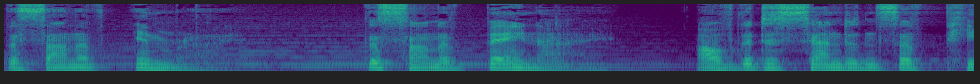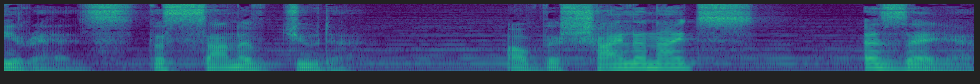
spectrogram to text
the son of Imri, the son of Bani, of the descendants of Perez, the son of Judah. Of the Shilonites, Asaiah,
